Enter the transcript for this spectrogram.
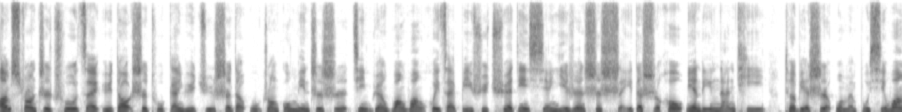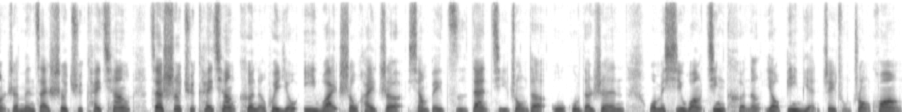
Armstrong 指出，在遇到试图干预局势的武装公民之时，警员往往会在必须确定嫌疑人是谁的时候面临难题。特别是我们不希望人们在社区开枪，在社区开枪可能会有意外受害者，像被子弹击中的无辜的人。我们希望尽可能要避免这种状况。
